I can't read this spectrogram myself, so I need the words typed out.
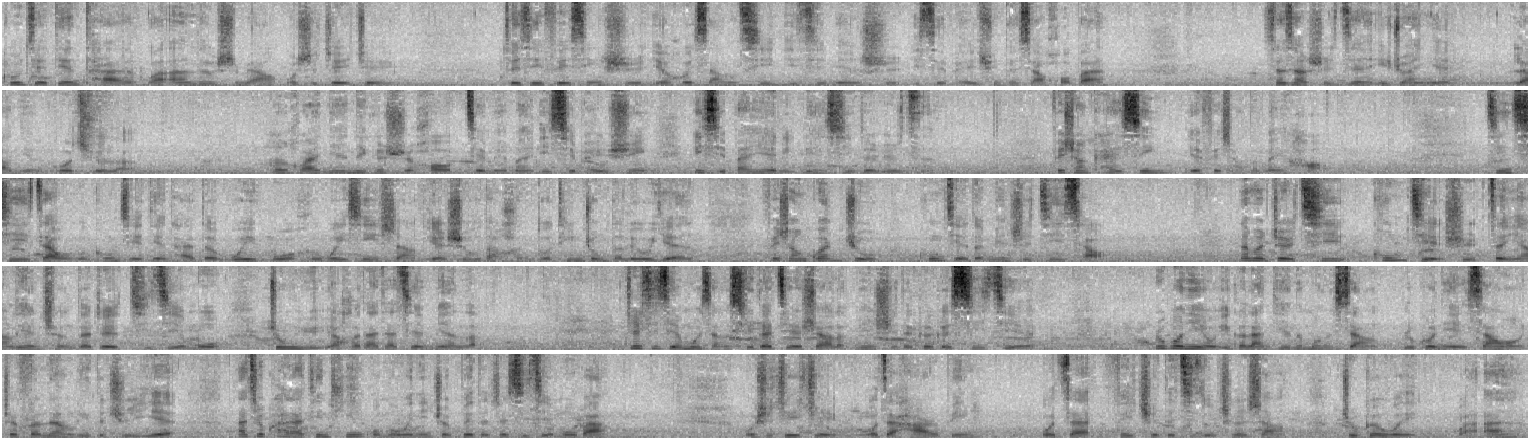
空姐电台晚安六十秒，我是 J J。最近飞行时也会想起一起面试、一起培训的小伙伴。想想时间一转眼，两年过去了，很怀念那个时候姐妹们一起培训、一起半夜里练习的日子，非常开心，也非常的美好。近期在我们空姐电台的微博和微信上也收到很多听众的留言，非常关注空姐的面试技巧。那么这期空姐是怎样炼成的？这期节目终于要和大家见面了。这期节目详细的介绍了面试的各个细节。如果你有一个蓝天的梦想，如果你也向往这份亮丽的职业，那就快来听听我们为您准备的这期节目吧。我是 J J，我在哈尔滨。我在飞驰的机组车上，祝各位晚安。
